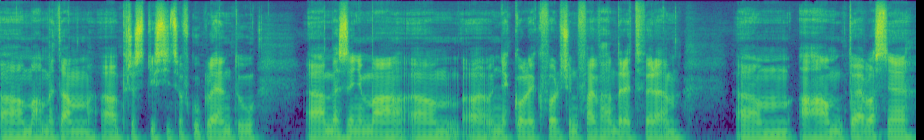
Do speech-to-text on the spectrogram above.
Uh, máme tam uh, přes tisícovku klientů, uh, mezi nimi um, uh, několik Fortune 500 firm. Um, a to je vlastně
